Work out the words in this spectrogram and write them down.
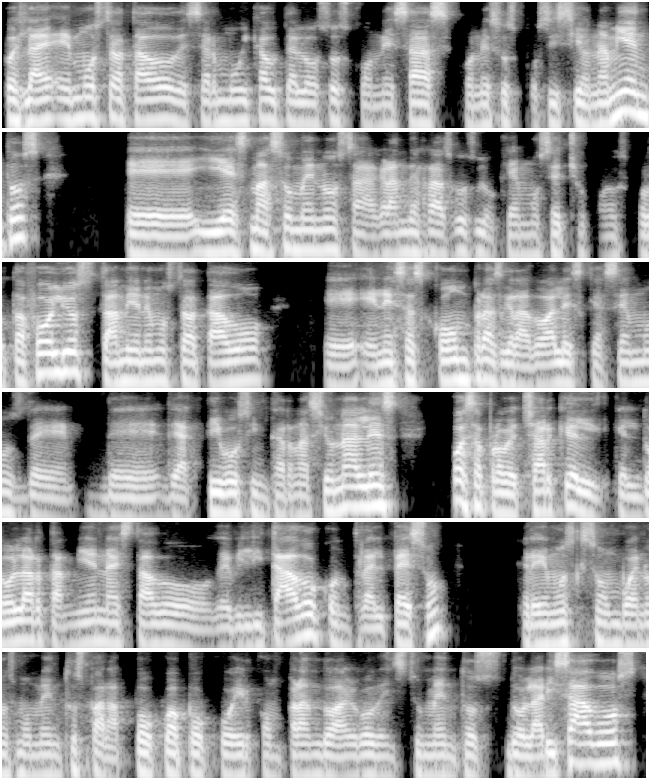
pues la hemos tratado de ser muy cautelosos con, esas, con esos posicionamientos eh, y es más o menos a grandes rasgos lo que hemos hecho con los portafolios. También hemos tratado eh, en esas compras graduales que hacemos de, de, activos internacionales, pues aprovechar que el, que el dólar también ha estado debilitado contra el peso Creemos que son buenos momentos para poco a poco ir comprando algo de instrumentos dolarizados.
